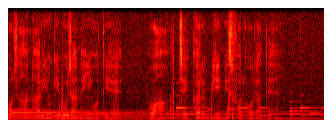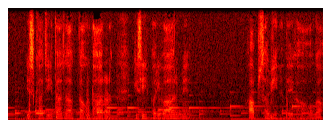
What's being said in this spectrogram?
और जहाँ नारियों की पूजा नहीं होती है, वहाँ अच्छे कर्म भी निष्फल हो जाते हैं। इसका जीता जागता उदाहरण किसी परिवार में आप सभी ने देखा होगा।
